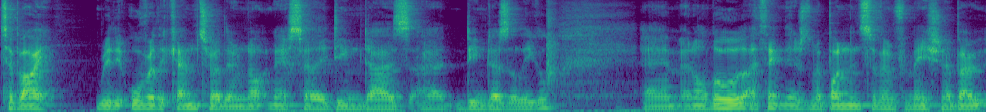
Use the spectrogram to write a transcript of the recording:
to buy really over the counter. They're not necessarily deemed as uh, deemed as illegal. Um, and although I think there's an abundance of information about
